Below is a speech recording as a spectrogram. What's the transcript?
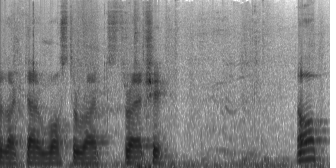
Feel like that was the right strategy. Oh,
